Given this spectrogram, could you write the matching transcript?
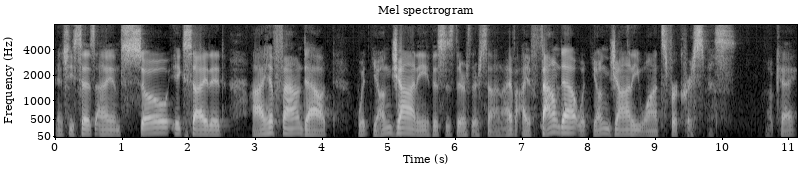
and she says, I am so excited. I have found out what young Johnny, this is their, their son, I have, I have found out what young Johnny wants for Christmas okay?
